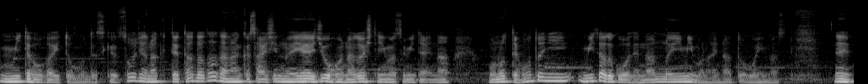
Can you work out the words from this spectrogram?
見た方がいいと思うんですけどそうじゃなくてただただなんか最新の AI 情報を流していますみたいなものって本当に見たところで何の意味もないなと思います。で、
